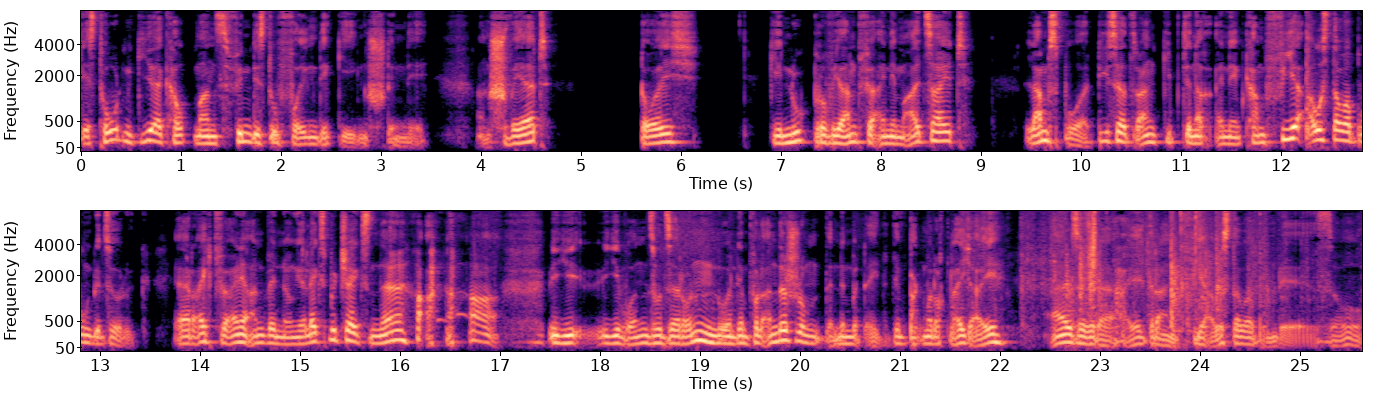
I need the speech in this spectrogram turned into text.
des toten Gierkaufmanns findest du folgende Gegenstände. Ein Schwert, Dolch, genug Proviant für eine Mahlzeit, Lamsbohr. Dieser Trank gibt dir nach einem Kampf vier Ausdauerpunkte zurück. Er reicht für eine Anwendung. Ja, Lex mit Jackson, ne? wie, wie gewonnen, so zerronnen, nur in dem Fall andersrum. Den, den, den packen wir doch gleich ein. Also wieder Heiltrank, vier Ausdauerpunkte. So.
